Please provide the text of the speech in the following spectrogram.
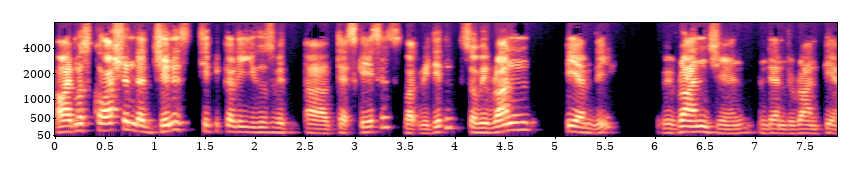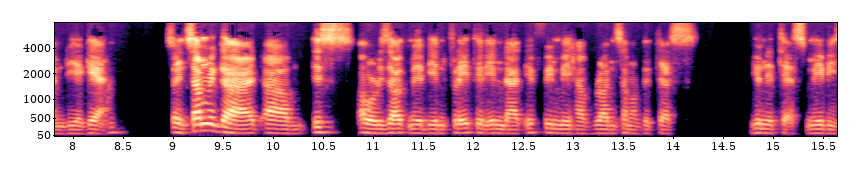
Now, I must caution that GIN is typically used with uh, test cases, but we didn't. So we run PMD we run Gin, and then we run PMD again. So in some regard, um, this our result may be inflated in that if we may have run some of the tests, unit tests, maybe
